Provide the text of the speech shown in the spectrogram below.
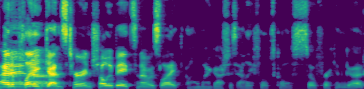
I had to play uh, against her and Shelby Bates, and I was like, oh my gosh, this Allie Phillips girl is so freaking good.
